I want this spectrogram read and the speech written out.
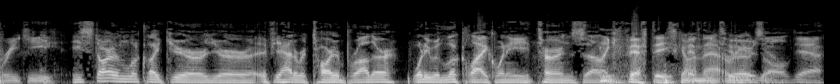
Freaky. He's starting to look like your your if you had a retarded brother, what he would look like when he turns uh, like fifty. He's going that 52 route, years yeah. old. Yeah.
